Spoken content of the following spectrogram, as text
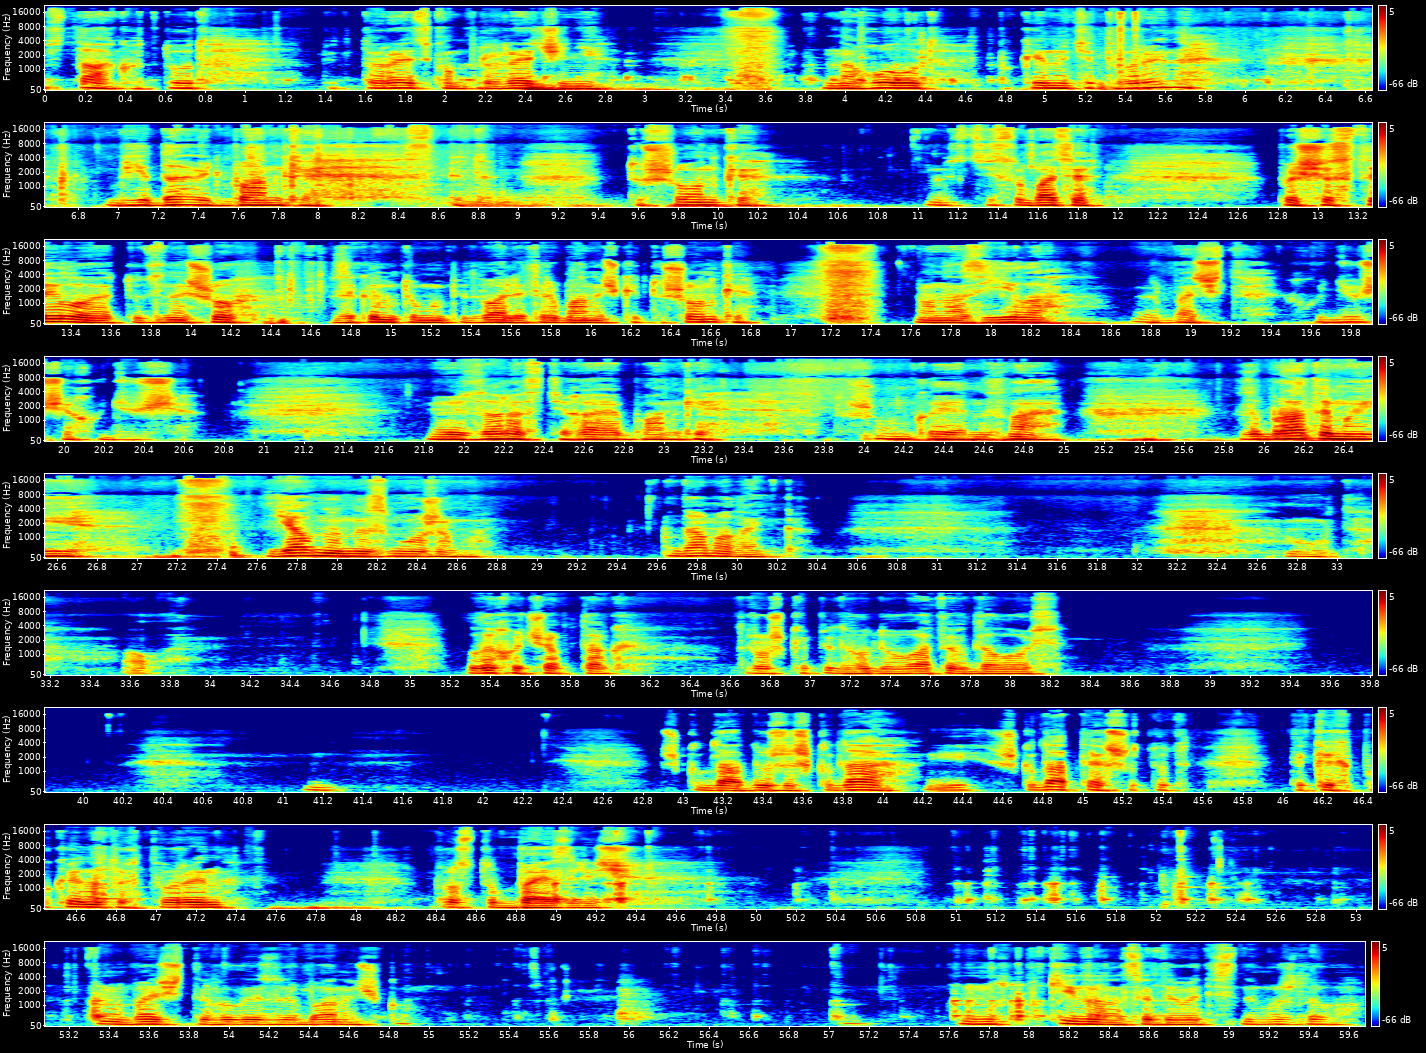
Ось так от тут під Турецьком приречені на голод покинуті тварини. Об'їдають банки з-під тушонки. Ось цій собаці пощастило. Я тут знайшов в закинутому підвалі три баночки тушонки. Вона з'їла. Ви Бачите, худюща, худюща. І ось зараз тягає банки з тушонкою, я не знаю. Забрати ми її явно не зможемо. Да, маленька. От. Але, але хоча б так трошки підгодувати вдалося. Шкода, дуже шкода. І шкода те, що тут таких покинутих тварин просто безліч. Ну, Бачите, вилизує баночку. Ну, на це дивитись неможливо.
